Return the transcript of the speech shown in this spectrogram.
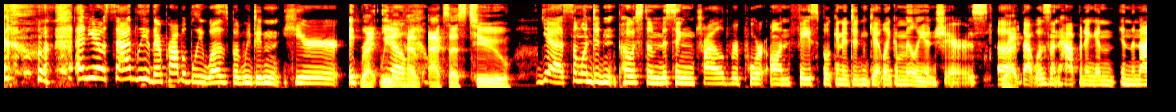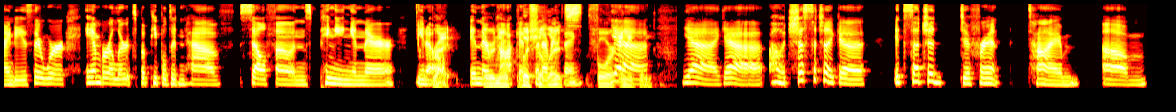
and you know, sadly, there probably was, but we didn't hear it. Right. We didn't know, have access to. Yeah, someone didn't post a missing child report on Facebook, and it didn't get like a million shares. Uh, Right. That wasn't happening in in the '90s. There were Amber Alerts, but people didn't have cell phones pinging in their, you know, right. in their no pockets push and everything. alerts for Yeah. anything. Yeah, yeah. Oh, it's just such like a it's such a different time. Um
